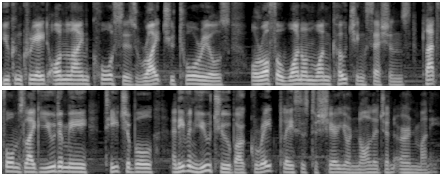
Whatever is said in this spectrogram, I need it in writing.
You can create online courses, write tutorials, or offer one on one coaching sessions. Platforms like Udemy, Teachable, and even YouTube are great places to share your knowledge and earn money.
